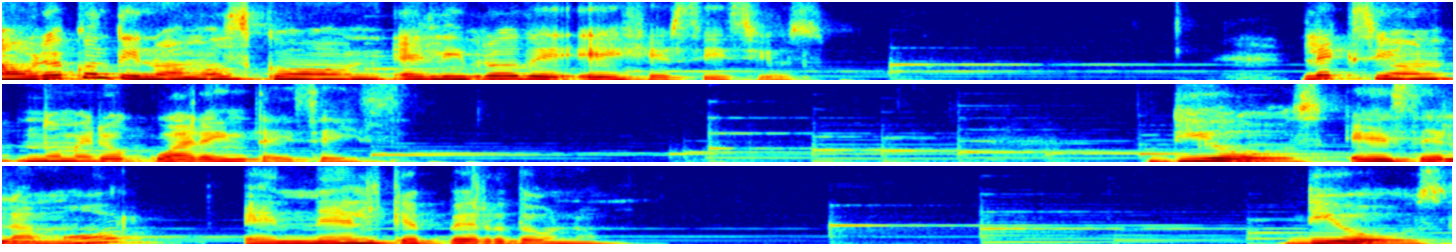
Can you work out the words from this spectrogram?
Ahora continuamos con el libro de ejercicios. Lección número 46. Dios es el amor en el que perdono. Dios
